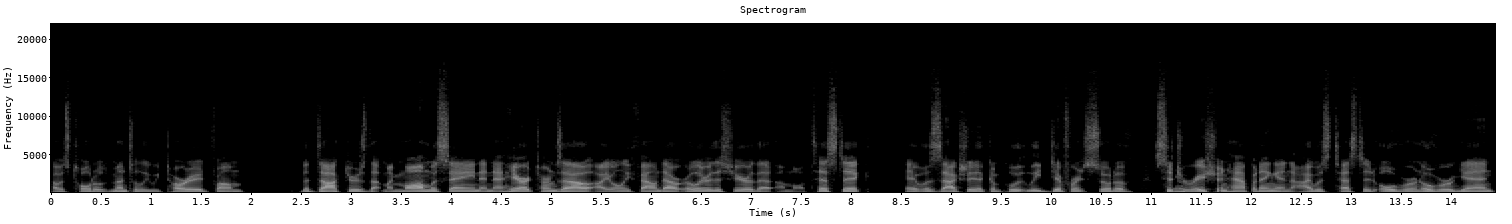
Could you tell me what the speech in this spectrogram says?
I was told I was mentally retarded from the doctors that my mom was saying. And here it turns out I only found out earlier this year that I'm autistic. It was actually a completely different sort of situation happening, and I was tested over and over again.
